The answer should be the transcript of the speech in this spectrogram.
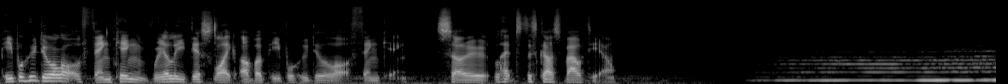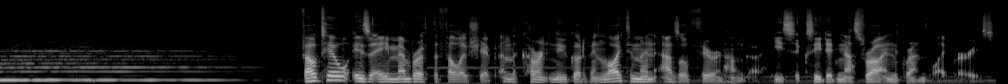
People who do a lot of thinking really dislike other people who do a lot of thinking. So let's discuss Valtiel. Valtiel is a member of the Fellowship and the current new god of enlightenment as of Fear and Hunger. He succeeded Nas'hrah in the Grand Libraries.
